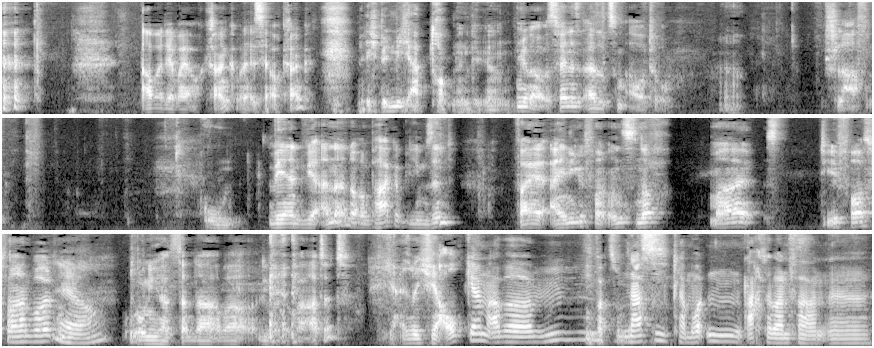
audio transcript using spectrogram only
Aber der war ja auch krank, oder ist ja auch krank. ich bin mich abtrocknen gegangen. Genau, Sven ist also zum Auto. Schlafen. Ruhen. Während wir anderen noch im Park geblieben sind, weil einige von uns noch mal Steel Force fahren wollten. Ja. Toni hat's dann da aber lieber gewartet. Ja, also ich wäre auch gern, aber hm, War zu nass. nassen Klamotten, Achterbahn fahren.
